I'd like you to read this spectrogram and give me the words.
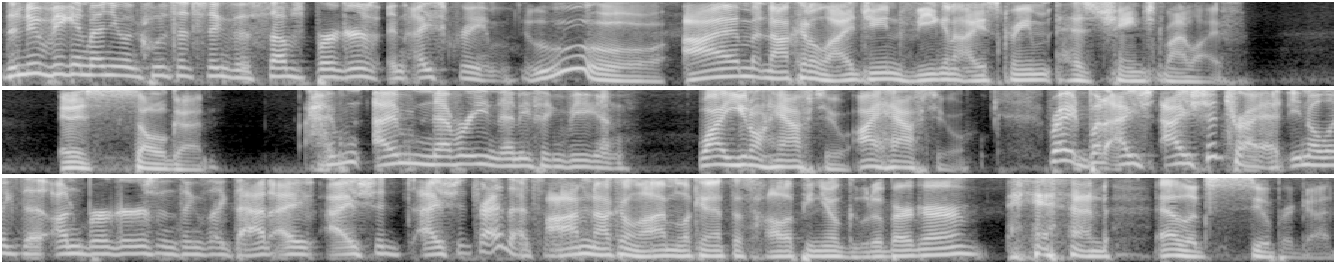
The new vegan menu includes such things as subs, burgers, and ice cream. Ooh, I'm not gonna lie, Gene. Vegan ice cream has changed my life. It is so good. I've I've never eaten anything vegan. Why you don't have to? I have to. Right, but I I should try it. You know, like the unburgers and things like that. I I should I should try that. sometime. I'm not gonna lie. I'm looking at this jalapeno Gouda burger, and it looks super good.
